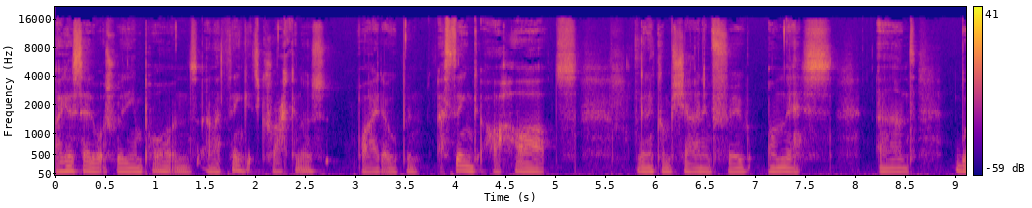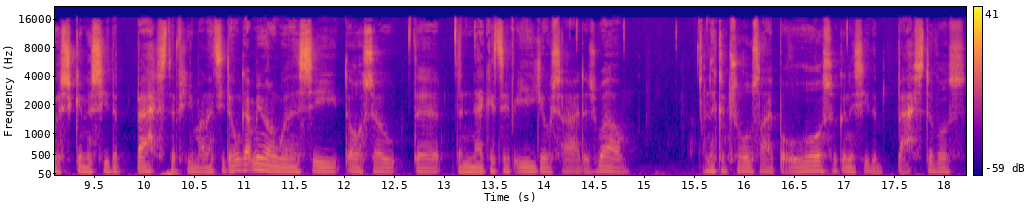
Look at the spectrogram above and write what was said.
like I said, what's really important, and I think it's cracking us wide open. I think our hearts are going to come shining through on this, and we're going to see the best of humanity. Don't get me wrong, we're going to see also the, the negative ego side as well and the control side, but we're also going to see the best of us.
